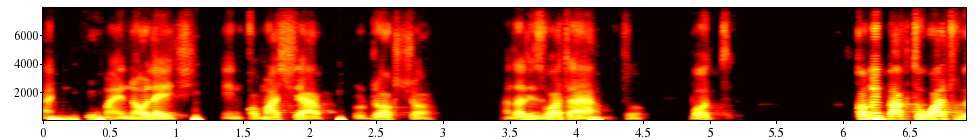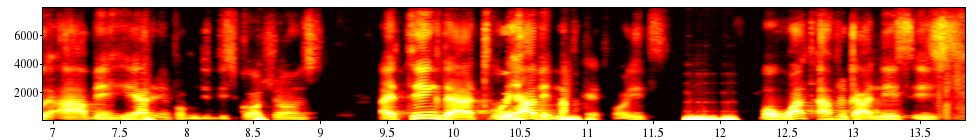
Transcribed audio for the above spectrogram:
and improve my knowledge in commercial production. And that is what I am to. But coming back to what we have been hearing from the discussions, I think that we have a market for it. But what Africa needs is,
